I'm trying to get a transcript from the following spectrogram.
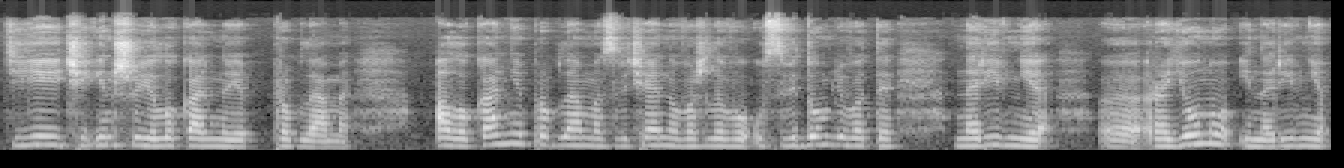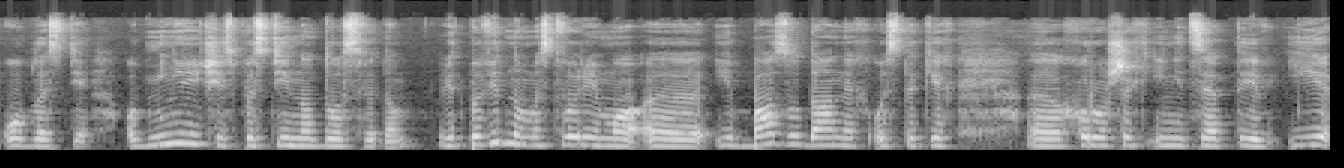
тієї чи іншої локальної проблеми. А локальні проблеми, звичайно, важливо усвідомлювати на рівні е, району і на рівні області, обмінюючись постійно досвідом. Відповідно, ми створюємо е, і базу даних ось таких е, хороших ініціатив, і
